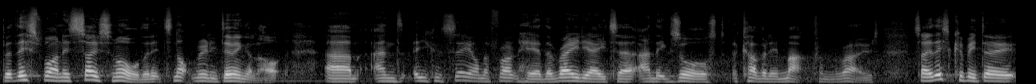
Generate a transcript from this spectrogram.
But this one is so small that it's not really doing a lot. Um, and you can see on the front here, the radiator and the exhaust are covered in muck from the road. So this could be do,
